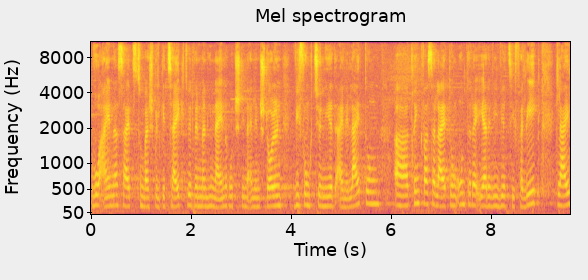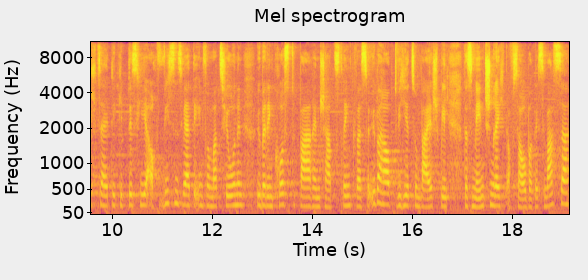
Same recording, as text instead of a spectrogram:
wo einerseits zum Beispiel gezeigt wird, wenn man hineinrutscht in einen Stollen, wie funktioniert eine Leitung, Trinkwasserleitung unter der Erde, wie wird sie verlegt. Gleichzeitig gibt es hier auch wissenswerte Informationen über den kostbaren Schatz Trinkwasser überhaupt, wie hier zum Beispiel das Menschenrecht auf sauberes Wasser.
